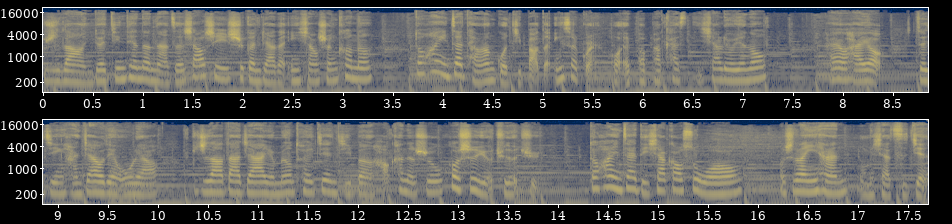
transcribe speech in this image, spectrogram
不知道你对今天的哪则消息是更加的印象深刻呢？都欢迎在台湾国际报的 Instagram 或 Apple Podcast 底下留言哦。还有还有，最近寒假有点无聊。不知道大家有没有推荐几本好看的书或是有趣的剧，都欢迎在底下告诉我哦。我是蓝一涵，我们下次见。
